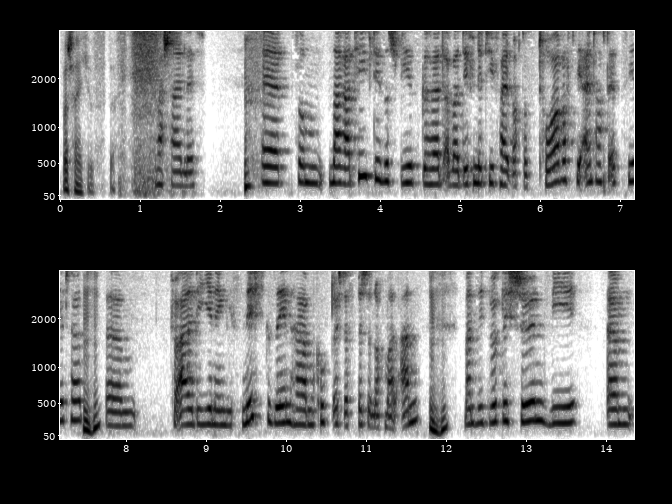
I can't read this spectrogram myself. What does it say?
wahrscheinlich ist es das. Wahrscheinlich. Äh, zum Narrativ dieses Spiels gehört aber definitiv halt noch das Tor, was die Eintracht erzielt hat. Mhm. Ähm, für alle diejenigen, die es nicht gesehen haben, guckt euch das bitte nochmal an. Mhm. Man sieht wirklich schön, wie, ähm,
